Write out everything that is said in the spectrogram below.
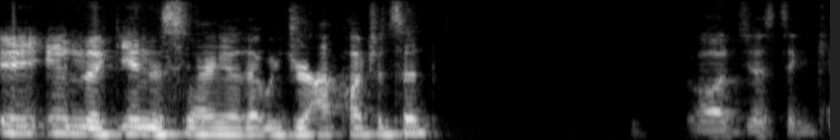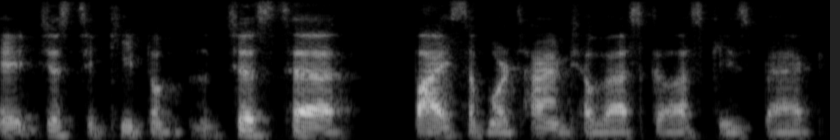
In, in the in the scenario that we drop Hutchinson. Well, just in case, just to keep him, just to buy some more time till Vasilevsky's back.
